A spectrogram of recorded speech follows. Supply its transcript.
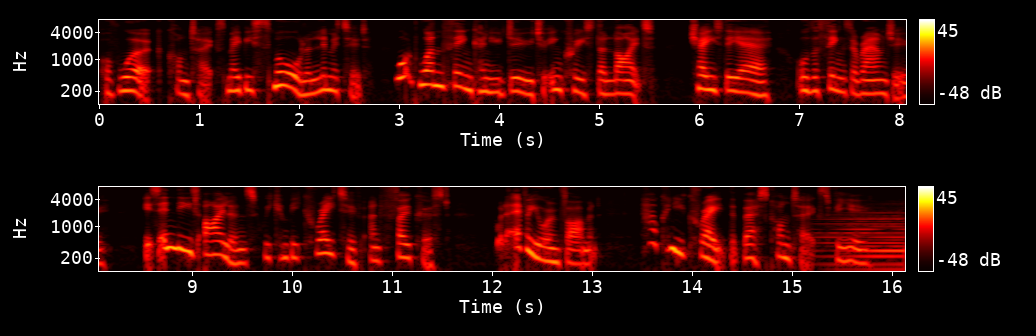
of work context may be small and limited. What one thing can you do to increase the light, change the air, or the things around you? It's in these islands we can be creative and focused. Whatever your environment, how can you create the best context for you?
